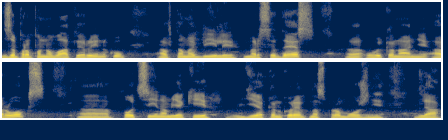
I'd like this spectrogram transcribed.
запропонувати ринку автомобілі Mercedes е, у виконанні Arox е, по цінам, які є конкурентно спроможні для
